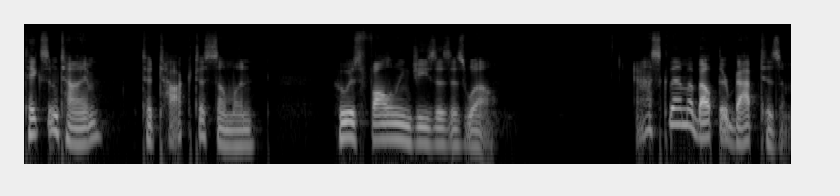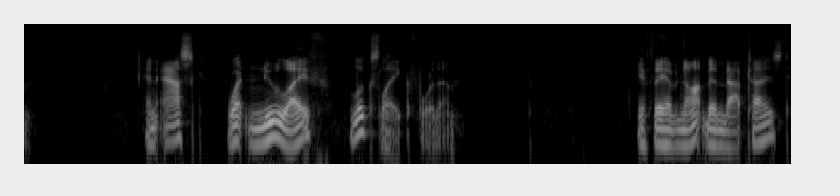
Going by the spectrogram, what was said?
take some time to talk to someone who is following Jesus as well. Ask them about their baptism and ask what new life looks like for them. If they have not been baptized,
